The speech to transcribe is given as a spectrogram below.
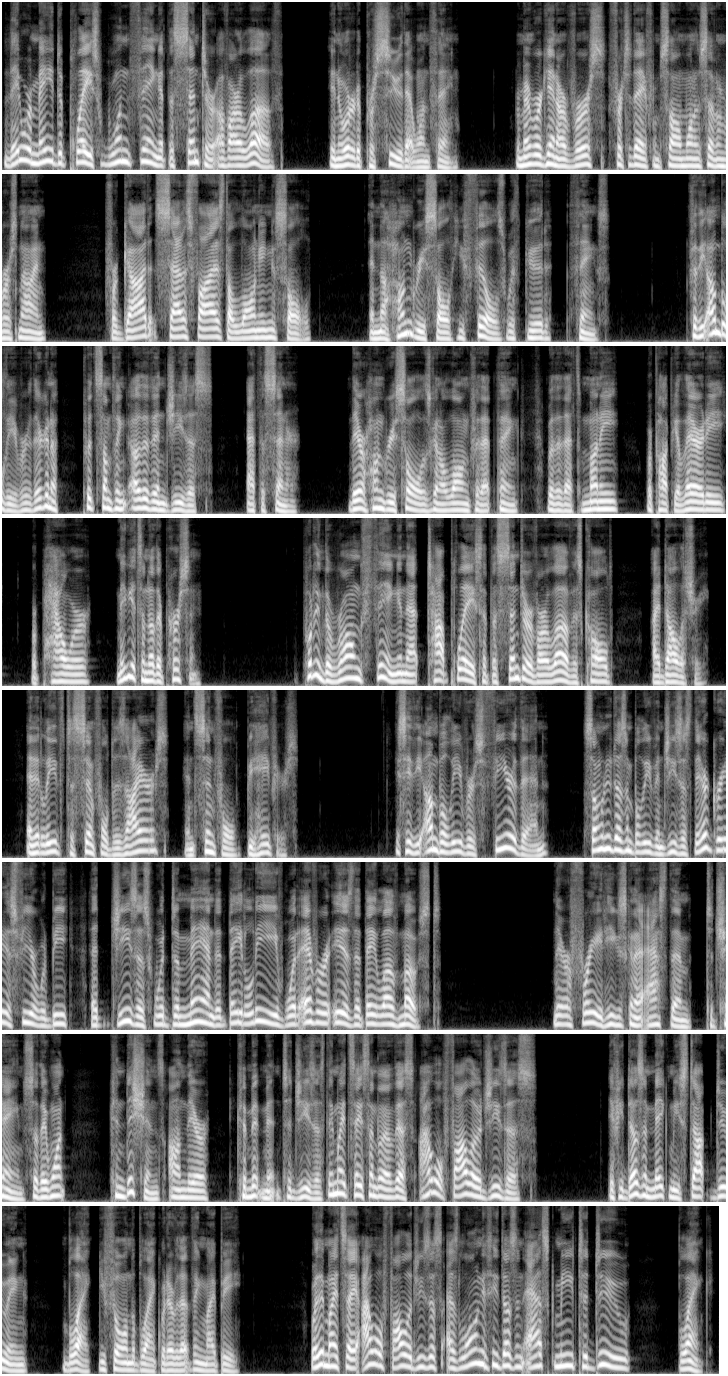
They were made to place one thing at the center of our love in order to pursue that one thing. Remember again our verse for today from Psalm 107, verse 9 For God satisfies the longing soul, and the hungry soul he fills with good things. For the unbeliever, they're going to put something other than Jesus at the center. Their hungry soul is going to long for that thing, whether that's money or popularity or power. Maybe it's another person. Putting the wrong thing in that top place at the center of our love is called idolatry, and it leads to sinful desires and sinful behaviors. You see, the unbelievers fear then, someone who doesn't believe in Jesus, their greatest fear would be that Jesus would demand that they leave whatever it is that they love most. They're afraid he's going to ask them to change, so they want conditions on their commitment to Jesus. They might say something like this I will follow Jesus if he doesn't make me stop doing blank. You fill in the blank, whatever that thing might be. Or they might say, I will follow Jesus as long as he doesn't ask me to do blank.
